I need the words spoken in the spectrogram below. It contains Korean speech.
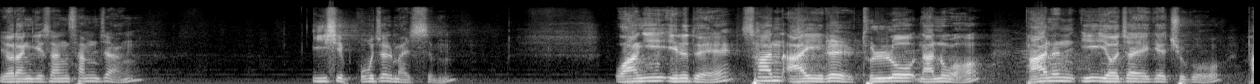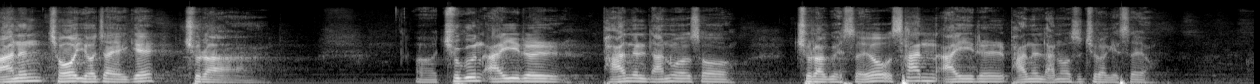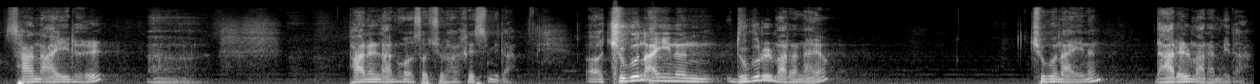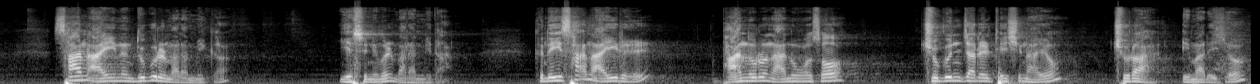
열왕기상 3장 25절 말씀. 왕이 이르되 산 아이를 둘로 나누어 반은 이 여자에게 주고 반은 저 여자에게 주라. 어, 죽은 아이를 반을 나누어서 주라고 했어요. 산 아이를 반을 나누어서 주라고 했어요. 산 아이를 어, 반을 나누어서 주라 그랬습니다. 어, 죽은 아이는 누구를 말하나요? 죽은 아이는 나를 말합니다. 산 아이는 누구를 말합니까? 예수님을 말합니다. 근데 이 산 아이를 반으로 나누어서 죽은 자를 대신하여 주라 이 말이죠.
